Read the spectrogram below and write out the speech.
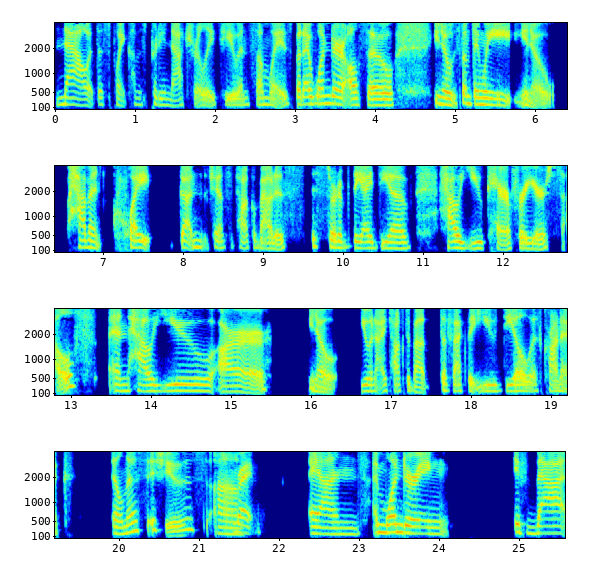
now at this point comes pretty naturally to you in some ways. But I wonder also, you know, something we, you know, haven't quite gotten a chance to talk about is is sort of the idea of how you care for yourself and how you are you know you and I talked about the fact that you deal with chronic illness issues um, right. and I'm wondering if that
